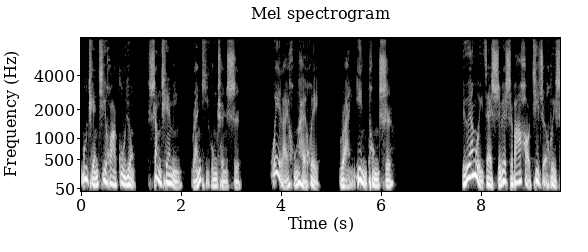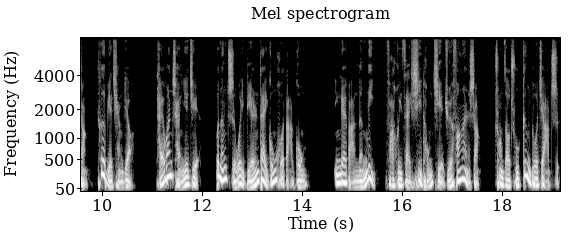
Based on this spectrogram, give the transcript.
目前计划雇佣上千名软体工程师，未来鸿海会软硬通吃。刘扬伟在十月十八号记者会上特别强调。台湾产业界不能只为别人代工或打工，应该把能力发挥在系统解决方案上，创造出更多价值，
